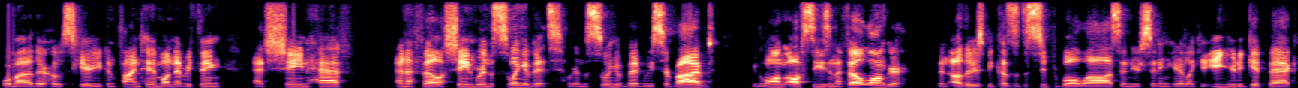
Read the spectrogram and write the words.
for my other host here. You can find him on everything at Shane Haff NFL. Shane, we're in the swing of it. We're in the swing of it. We survived the long off season. It felt longer than others because of the Super Bowl loss. And you're sitting here like you're eager to get back.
